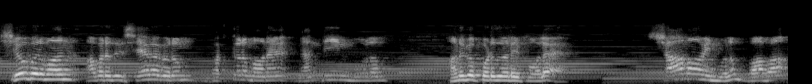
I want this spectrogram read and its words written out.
சிவபெருமான் அவரது சேவகரும் பக்தருமான நந்தியின் மூலம் அணுகப்படுதலைப் போல ஷாமாவின் மூலம் பாபா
